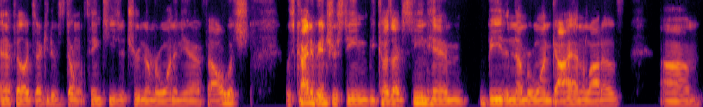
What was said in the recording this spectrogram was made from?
NFL executives don't think he's a true number one in the NFL, which was kind of interesting because I've seen him be the number one guy on a lot of um,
